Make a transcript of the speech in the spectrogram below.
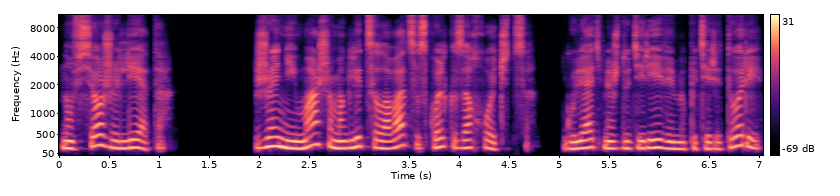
но все же лето. Женя и Маша могли целоваться сколько захочется, гулять между деревьями по территории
